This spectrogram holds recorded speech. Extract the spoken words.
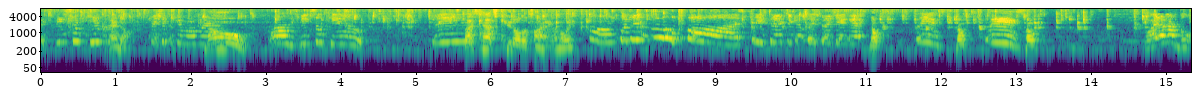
He's being so cute. I know. Can I take the camera over? No! Wow, he's being so cute. Please. That cat's cute all the time, Emily. Oh, put his little paws. Please, can I take it? Please, can I take it? Nope. Please, Nope. please. Nope. Write on our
